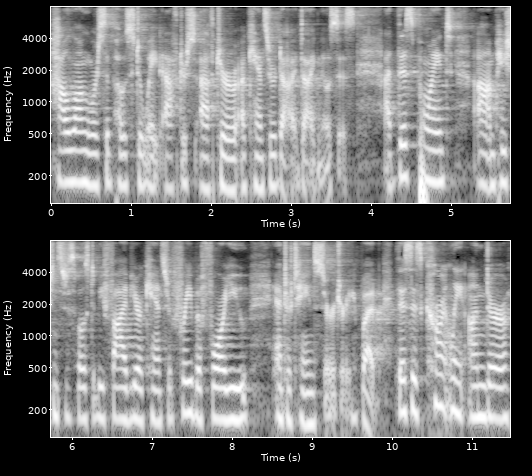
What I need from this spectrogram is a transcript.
how long we're supposed to wait after, after a cancer di- diagnosis. At this point, um, patients are supposed to be five year cancer free before you entertain surgery. But this is currently under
